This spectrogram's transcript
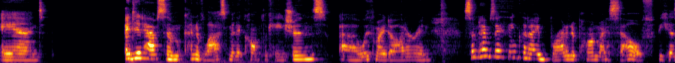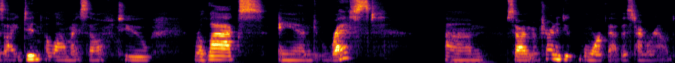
And I did have some kind of last minute complications uh, with my daughter, and sometimes I think that I brought it upon myself because I didn't allow myself to relax and rest. Um, so I'm, I'm trying to do more of that this time around.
